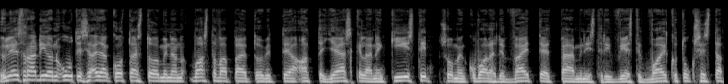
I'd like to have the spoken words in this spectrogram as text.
Yleisradion uutis- ja ajankohtaistoiminnan vastaava päätoimittaja Atte Jääskeläinen kiisti Suomen Kuvalehden väitteet pääministerin viestin vaikutuksista.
